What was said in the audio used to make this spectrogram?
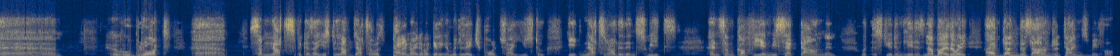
uh, who brought uh, some nuts because I used to love nuts. I was paranoid about getting a middle-aged port, so I used to eat nuts rather than sweets and some coffee and we sat down and with the student leaders. Now, by the way, I've done this a hundred times before.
